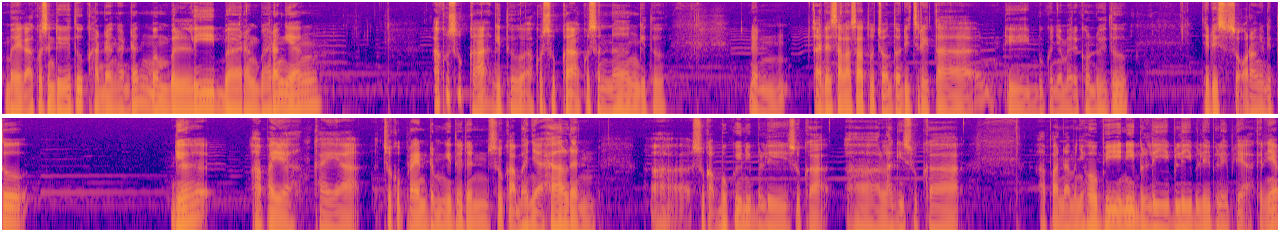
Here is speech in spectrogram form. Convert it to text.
baik aku sendiri tuh kadang-kadang membeli barang-barang yang aku suka gitu aku suka aku seneng gitu. Dan ada salah satu contoh di cerita di bukunya Mary Kondo itu jadi seseorang ini tuh dia apa ya kayak cukup random gitu dan suka banyak hal dan uh, suka buku ini beli suka uh, lagi suka apa namanya hobi ini beli beli beli beli beli. Akhirnya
